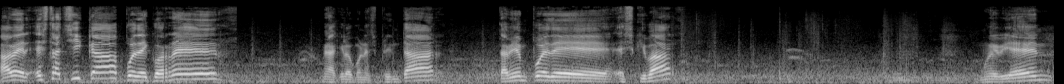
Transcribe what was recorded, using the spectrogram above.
A ver, esta chica puede correr. Mira, aquí lo pone sprintar. También puede esquivar. Muy bien.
